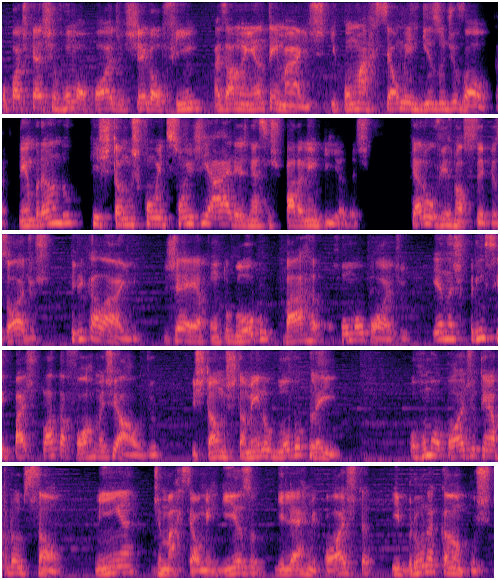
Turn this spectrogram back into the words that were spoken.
O podcast Rumo ao Pódio chega ao fim, mas amanhã tem mais e com Marcel Merguizo de volta. Lembrando que estamos com edições diárias nessas Paralimpíadas. Quer ouvir nossos episódios? Clica lá em ge.globo barra Rumo ao Pódio e nas principais plataformas de áudio. Estamos também no Globoplay o Rumo Pódio tem a produção minha, de Marcel Merguizo, Guilherme Costa e Bruna Campos,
